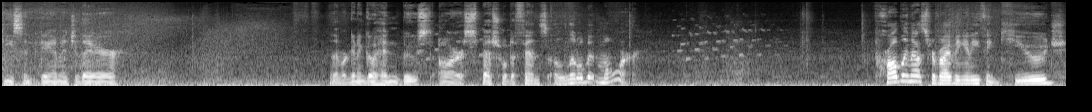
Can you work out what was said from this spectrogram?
decent damage there. And then we're going to go ahead and boost our special defense a little bit more. Probably not surviving anything huge,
